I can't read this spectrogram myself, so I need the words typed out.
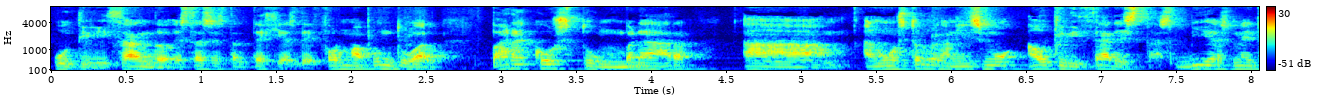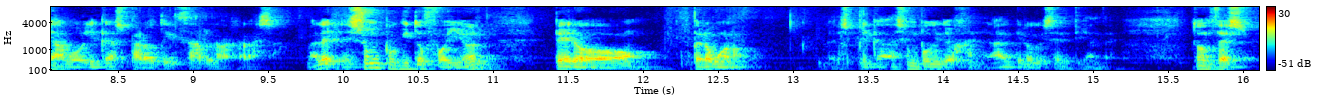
utilizando estas estrategias de forma puntual para acostumbrar a, nuestro organismo a utilizar estas vías metabólicas para utilizar la grasa. ¿vale? Es un poquito follón, pero, pero bueno, explicado así un poquito general, creo que se entiende. Entonces,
